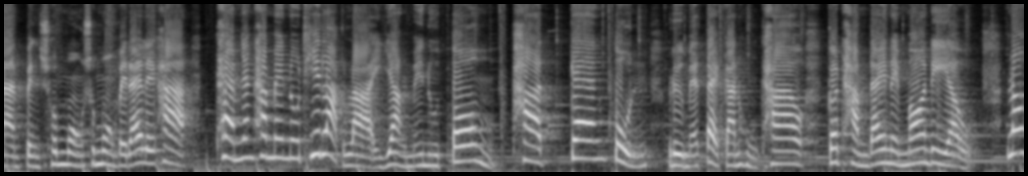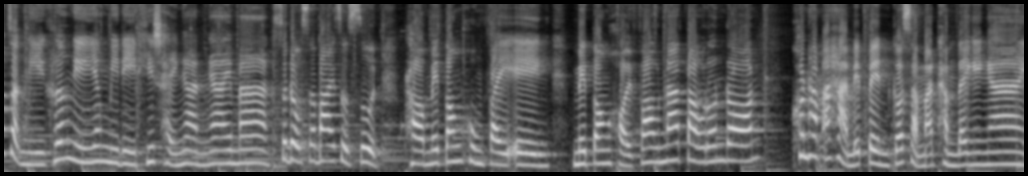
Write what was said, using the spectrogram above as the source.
นานเป็นชั่วโมงชั่วโมงไปได้เลยค่ะ แถมยังทำเมนูที่หลากหลายอย่างเมนูต้ม ผัด แกงตุ๋นหรือแม้แต่การหุงข้าว ก็ทำได้ในหม้อเดียว นอกจากนี้เครื่องนี้ยังมีดีที่ใช้งานง่ายมาก สะดวกสบายสุดๆ เพราะไม่ต้องคุมไฟเอง ไม่ต้องคอยเฝ้าหน้าเตาร้อนๆ คนทำอาหารไม่เป็นก็สามารถทำได้ง่าย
